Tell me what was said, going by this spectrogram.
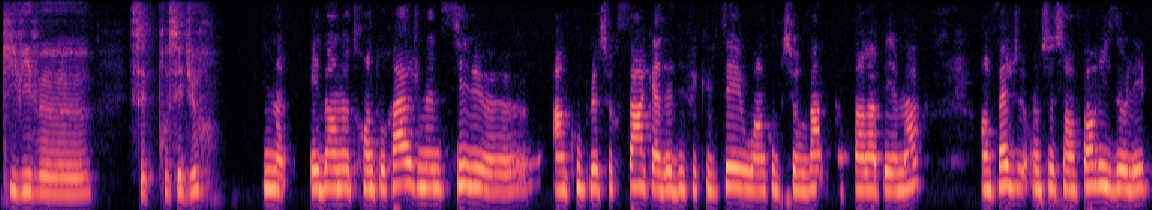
qui vivent cette procédure? Non. Et dans notre entourage, même si un couple sur cinq a des difficultés ou un couple sur 20 par la PMA, en fait, on se sent fort isolé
